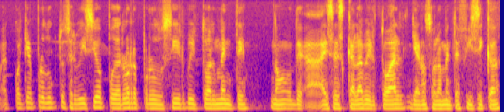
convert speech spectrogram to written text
A cualquier producto o servicio, poderlo reproducir virtualmente, ¿no? De- a esa escala virtual, ya no solamente física.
